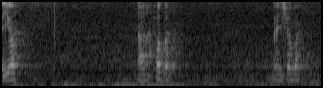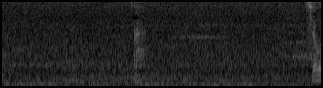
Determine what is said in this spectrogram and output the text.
أيوه. آه تفضل. إن شاء الله. آه. شو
